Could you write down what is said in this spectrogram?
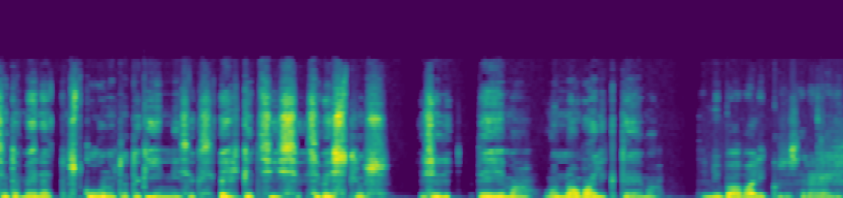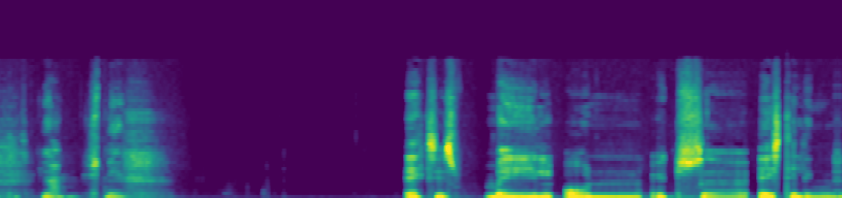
seda menetlust kuulutada kinniseks, ehk et siis see vestlus ja see teema on avalik teema. on juba avalikkuses ära räägitud? jah, just nii ehk siis meil on üks äh, Eesti linn,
